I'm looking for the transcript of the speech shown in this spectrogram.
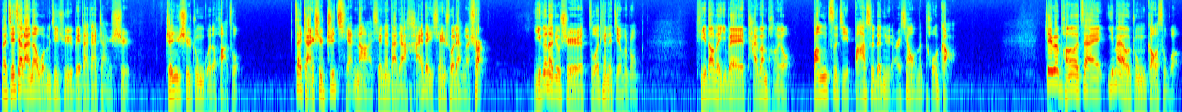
那接下来呢，我们继续为大家展示真实中国的画作。在展示之前呢，先跟大家还得先说两个事儿。一个呢，就是昨天的节目中提到了一位台湾朋友帮自己八岁的女儿向我们投稿。这位朋友在 email 中告诉我。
